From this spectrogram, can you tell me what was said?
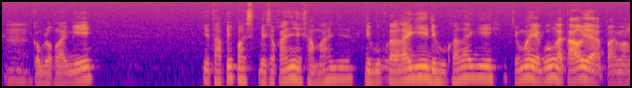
Hmm. gue blok lagi ya tapi pas besokannya ya sama aja. Dibuka Dibuka lagi dibuka lagi. Cuma ya gue nggak tahu ya apa emang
